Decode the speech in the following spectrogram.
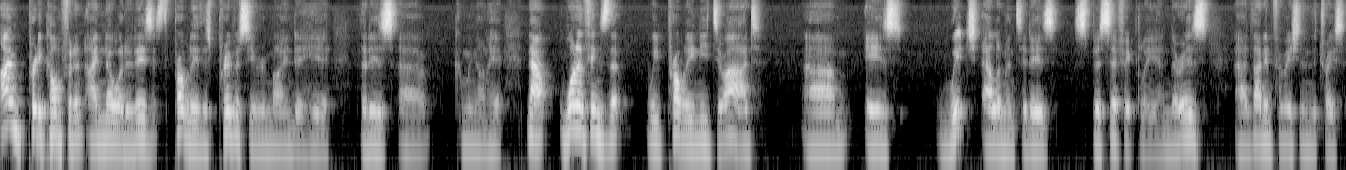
I'm pretty confident I know what it is. It's probably this privacy reminder here that is uh, coming on here. Now, one of the things that we probably need to add um, is which element it is specifically. And there is uh, that information in the trace.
